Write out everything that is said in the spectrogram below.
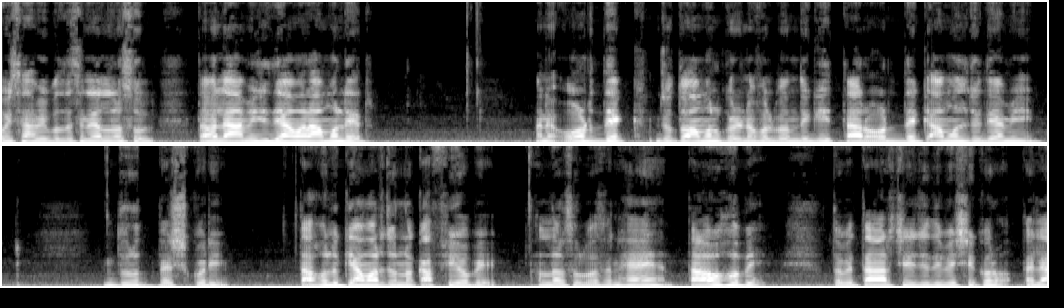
ওই সাহাবি বলতেছেন, আল্লাহ রসুল, তাহলে আমি যদি আমার আমলের মানে অর্ধেক, যত আমল করি নফল বন্দিগি, তার অর্ধেক আমল যদি আমি দূরত পেশ করি তাহলে কি আমার জন্য কাফি হবে? আল্লাহ রসুল বলছেন হ্যাঁ তাও হবে। তবে তার চেয়ে যদি বেশি করো, তাহলে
